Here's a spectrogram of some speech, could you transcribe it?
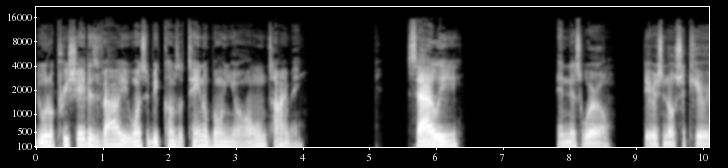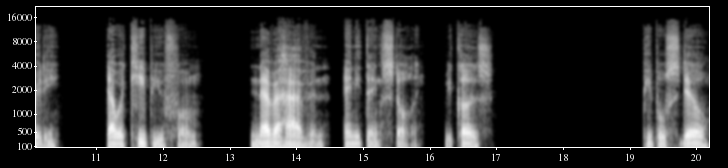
you will appreciate its value once it becomes attainable in your own timing. Sadly, in this world, there is no security that would keep you from never having anything stolen because people still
